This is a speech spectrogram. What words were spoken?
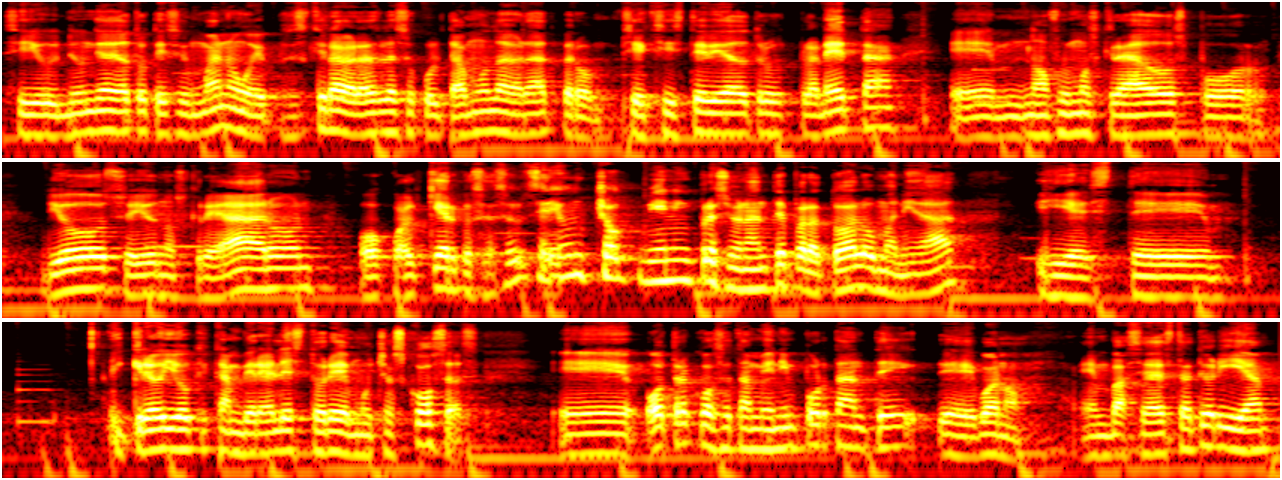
si de un día de otro te dicen, bueno, güey, pues es que la verdad les ocultamos la verdad, pero si existe vida de otro planeta, em, no fuimos creados por Dios, ellos nos crearon, o cualquier cosa. Eso sería un shock bien impresionante para toda la humanidad y este... Y creo yo que cambiaría la historia de muchas cosas. Eh, otra cosa también importante, eh, bueno, en base a esta teoría,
